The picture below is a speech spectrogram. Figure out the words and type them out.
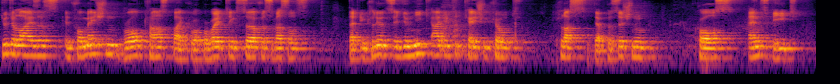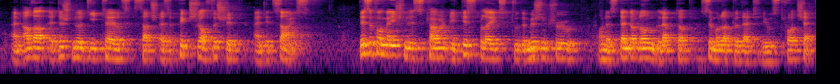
utilizes information broadcast by cooperating surface vessels that includes a unique identification code plus their position, course, and speed, and other additional details such as a picture of the ship and its size. This information is currently displayed to the mission crew on a standalone laptop similar to that used for chat.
